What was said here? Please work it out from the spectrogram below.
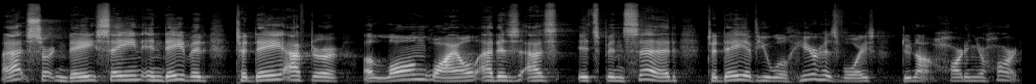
at certain day, saying in David, Today, after a long while, as, as it's been said, today, if you will hear his voice, do not harden your heart.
